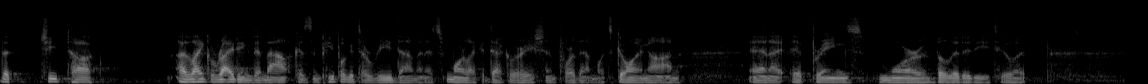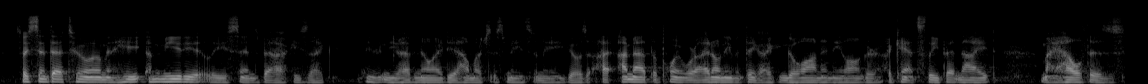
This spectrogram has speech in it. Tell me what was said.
the cheap talk, I like writing them out because then people get to read them and it's more like a declaration for them, what's going on. And I, it brings more validity to it. So I sent that to him, and he immediately sends back. He's like, Newton, you have no idea how much this means to me. He goes, I, am at the point where I don't even think I can go on any longer. I can't sleep at night. My health is,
